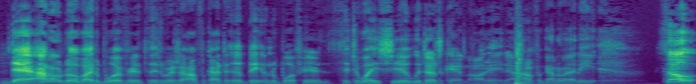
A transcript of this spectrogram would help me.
that I don't know about the boyfriend situation. I forgot to update on the boyfriend situation with Doja Cat and all that. I forgot about it. So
